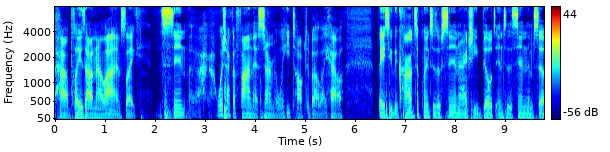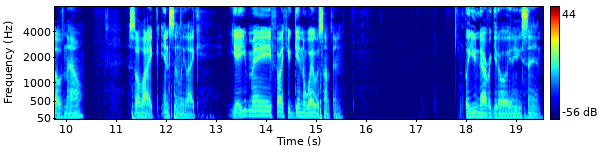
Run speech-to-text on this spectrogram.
how it plays out in our lives. Like sin, I wish I could find that sermon when he talked about like how basically the consequences of sin are actually built into the sin themselves now. So like instantly, like yeah, you may feel like you're getting away with something, but you never get away with any sin.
